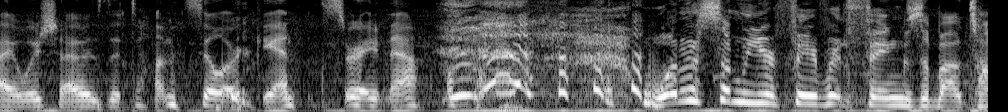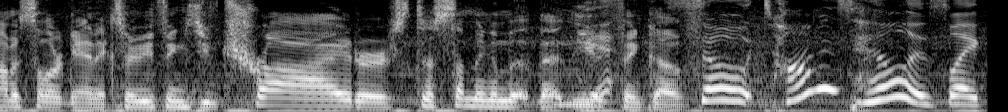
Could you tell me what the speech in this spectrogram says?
I wish I was at Thomas Hill Organics right now. what are some of your favorite things about Thomas Hill Organics? Are Maybe things you've tried or just something that, that you Yeah, think of? So Thomas Hill is like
